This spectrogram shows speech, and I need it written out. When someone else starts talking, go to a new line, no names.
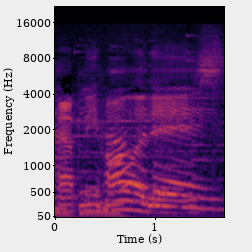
Happy holidays.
